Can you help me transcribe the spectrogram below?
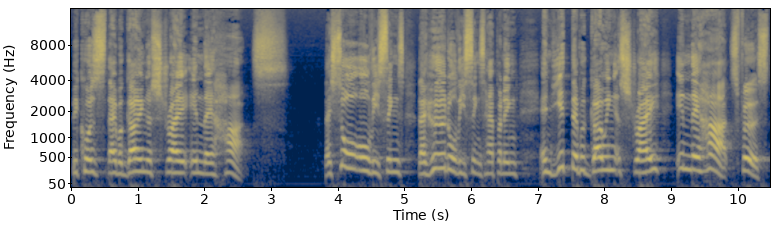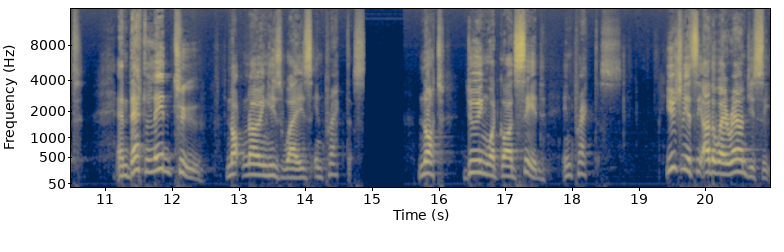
because they were going astray in their hearts. They saw all these things, they heard all these things happening, and yet they were going astray in their hearts first. And that led to not knowing his ways in practice, not doing what God said in practice. Usually it's the other way around, you see.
